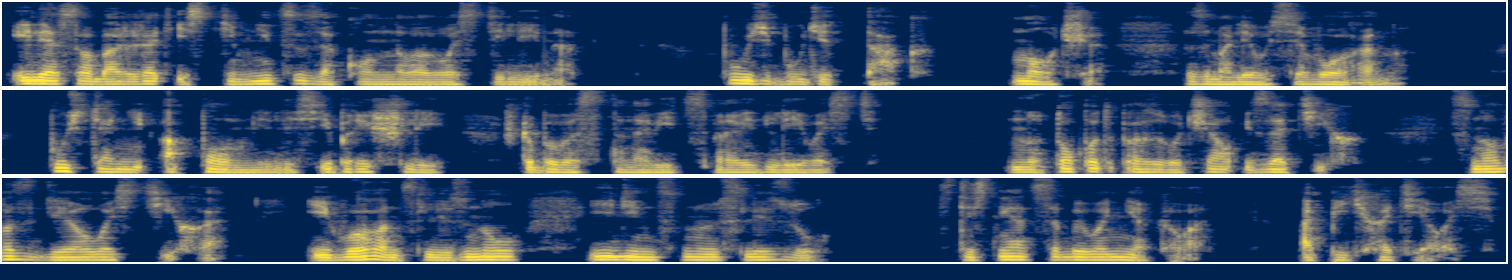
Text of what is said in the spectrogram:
или освобождать из темницы законного властелина. Пусть будет так, молча, замолился ворон. Пусть они опомнились и пришли, чтобы восстановить справедливость. Но топот прозвучал и затих. Снова сделалось тихо, и ворон слезнул единственную слезу. Стесняться было некого, а пить хотелось.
